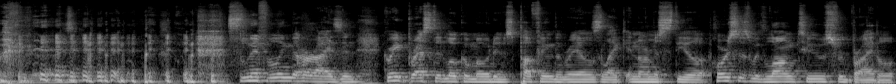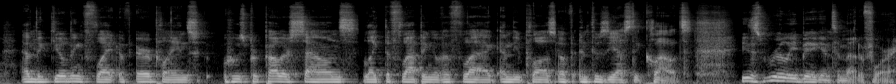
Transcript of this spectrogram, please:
Sniffling the horizon, great breasted locomotives puffing the rails like enormous steel, horses with long tubes for bridle, and the gilding flight of airplanes whose propeller sounds like the flapping of a flag and the applause of enthusiastic clouds. He's really big into metaphor.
